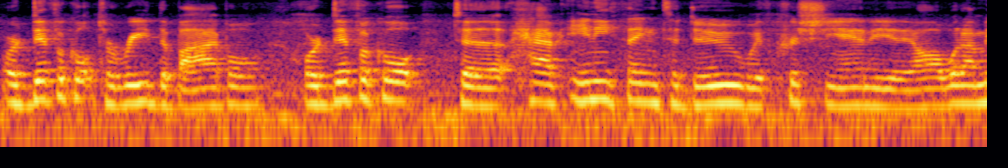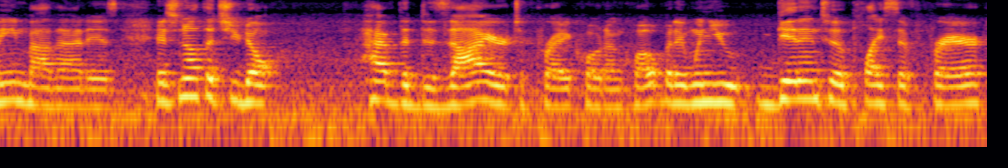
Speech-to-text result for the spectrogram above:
Or difficult to read the Bible? Or difficult to have anything to do with Christianity at all? What I mean by that is, it's not that you don't have the desire to pray, quote unquote, but when you get into a place of prayer,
